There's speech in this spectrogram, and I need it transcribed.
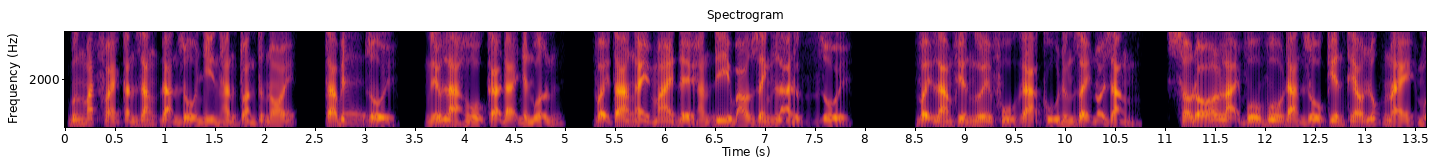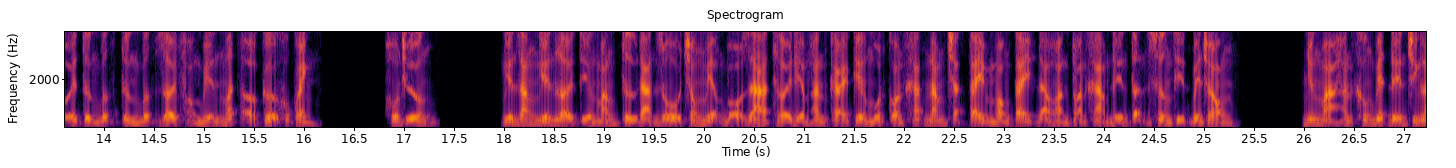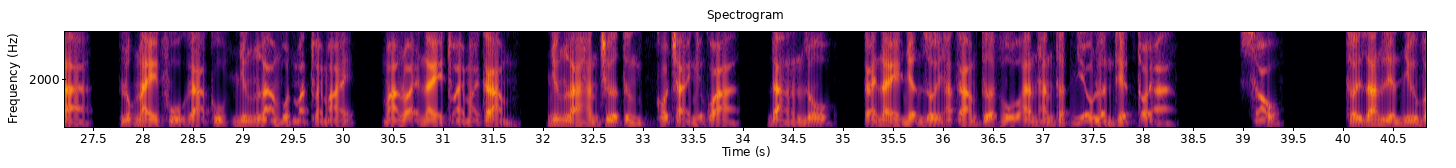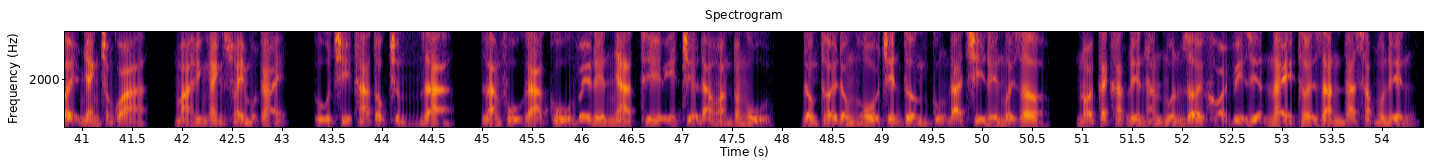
Bưng mắt phải cắn răng đạn rồi nhìn hắn toàn tức nói, ta biết rồi, nếu là hồ cả đại nhân muốn, vậy ta ngày mai để hắn đi báo danh là được rồi. Vậy làm phiền ngươi phủ gạ cụ đứng dậy nói rằng, sau đó lại vô vô đạn rổ kiên theo lúc này mới từng bước từng bước rời phòng biến mất ở cửa khúc quanh. Hôn trướng. Nghiến răng nghiến lợi tiếng mắng từ đạn rổ trong miệng bỏ ra thời điểm hắn cái kia một con khác nắm chặt tay móng tay đã hoàn toàn khảm đến tận xương thịt bên trong. Nhưng mà hắn không biết đến chính là, lúc này phủ gạ cụ nhưng là một mặt thoải mái, mà loại này thoải mái cảm, nhưng là hắn chưa từng có trải nghiệm qua, đảng rô, cái này nhận giới hắc cám tựa hồ ăn hắn thật nhiều lần thiệt thòi a. sáu Thời gian liền như vậy nhanh chóng qua, mà hình ảnh xoay một cái, ủ trị hạ tộc trưởng ra, làm phủ gạ cụ về đến nhà thì ít trịa đã hoàn toàn ngủ, đồng thời đồng hồ trên tường cũng đã chỉ đến 10 giờ, nói cách khác đến hắn muốn rời khỏi vị diện này thời gian đã sắp muốn đến.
